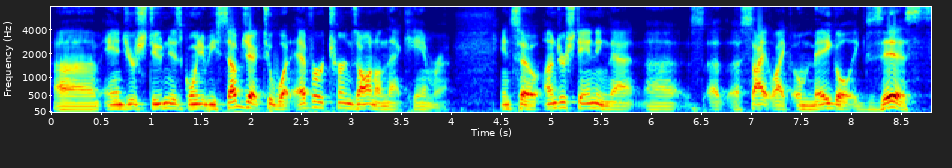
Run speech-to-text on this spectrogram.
um, and your student is going to be subject to whatever turns on on that camera. And so, understanding that uh, a, site like Omegle exists,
